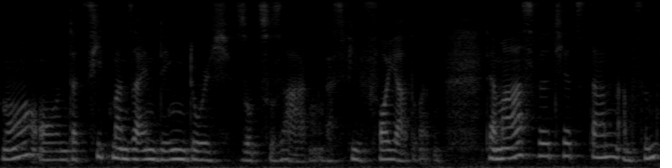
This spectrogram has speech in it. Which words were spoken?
Ne? Und da zieht man sein Ding durch sozusagen. Da ist viel Feuer drin. Der Mars wird jetzt dann am 5.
